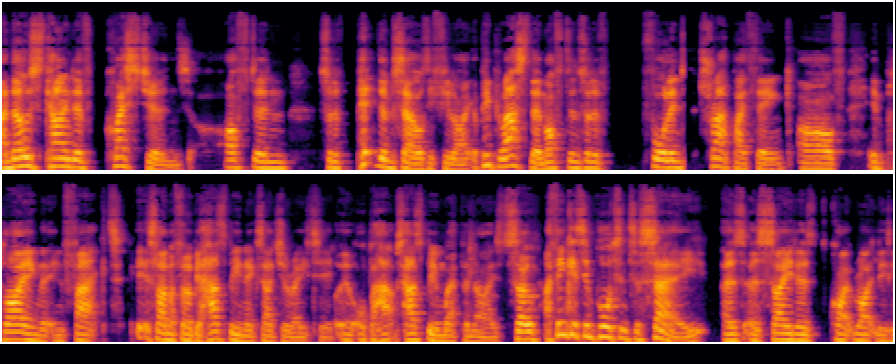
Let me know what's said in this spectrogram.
And those kind of questions often sort of pit themselves, if you like, or people who ask them often sort of fall into the trap, I think, of implying that in fact Islamophobia has been exaggerated uh, or perhaps has been weaponized. So I think it's important to say, as, as Sayeeda quite rightly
